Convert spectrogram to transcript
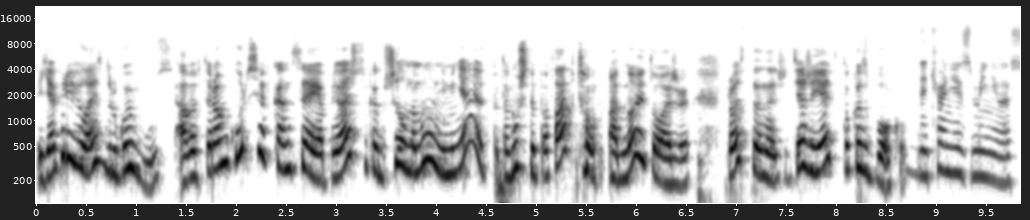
Я перевелась в другой вуз. А во втором курсе в конце я поняла, что как бы шило на мыло не меняют, потому что по факту одно и то же. Просто, значит, те же яйца, только сбоку. Ничего не изменилось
